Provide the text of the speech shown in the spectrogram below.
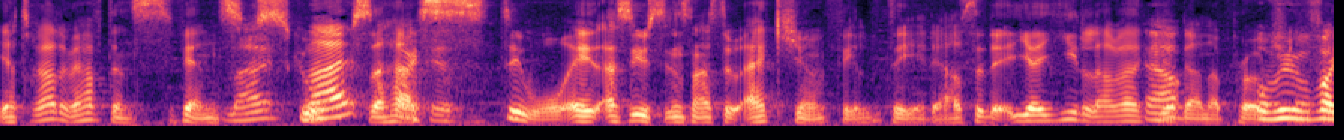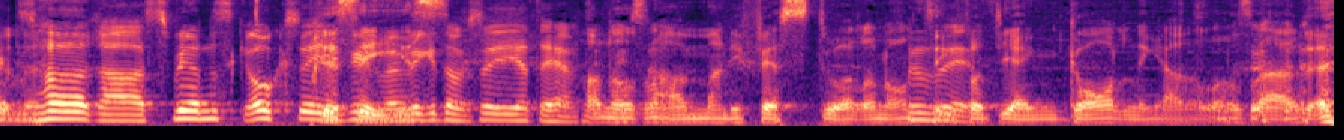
jag tror aldrig vi haft en svensk Nej. skurk Nej, så här faktiskt. stor, eh, alltså just en sån här stor actionfilm tidigare. Alltså det, jag gillar verkligen Ja. den approachen. Och vi får faktiskt höra svenska också i Precis. filmen, vilket också är jättehäftigt. Han har någon sån här manifesto eller någonting Precis. för ett gäng galningar eller så här.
